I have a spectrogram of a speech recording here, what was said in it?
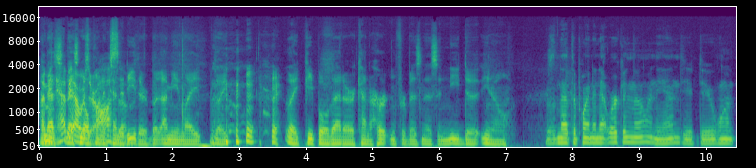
I mean, that's, happy that's hours no are pun awesome. intended either. But I mean, like, like, like people that are kind of hurting for business and need to, you know, Isn't that the point of networking, though? In the end, you do want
